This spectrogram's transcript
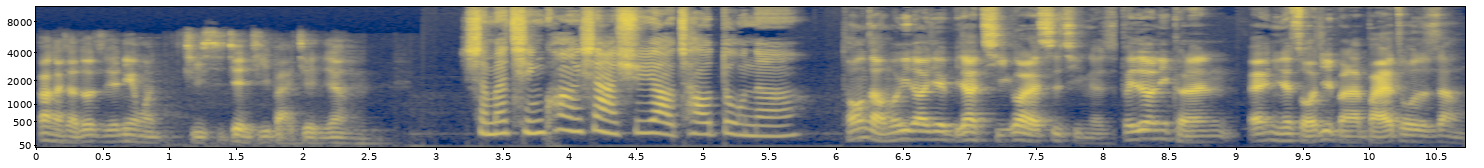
半个小时直接念完几十件、几百件这样。什么情况下需要超度呢？通常会遇到一些比较奇怪的事情的，比如说你可能，哎，你的手机本来摆在桌子上，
